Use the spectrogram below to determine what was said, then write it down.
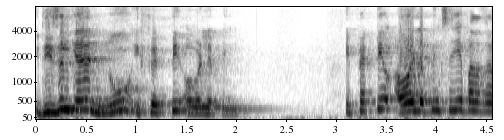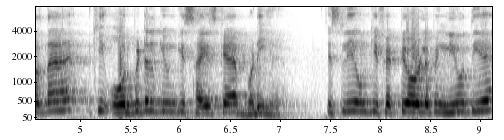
रीजन क्या है? No effective overlapping effective overlapping से ये पता चलता है कि ऑर्बिटल की उनकी साइज़ क्या है? बड़ी है। इसलिए उनकी इफ़ेक्टिव ओवरलैपिंग नहीं होती है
